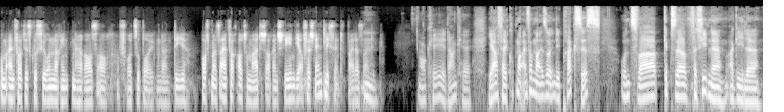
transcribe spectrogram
um einfach Diskussionen nach hinten heraus auch vorzubeugen, dann, die oftmals einfach automatisch auch entstehen, die auch verständlich sind beiderseitig. Hm. Okay, danke. Ja, vielleicht gucken wir einfach mal so in die Praxis. Und zwar gibt es ja verschiedene agile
